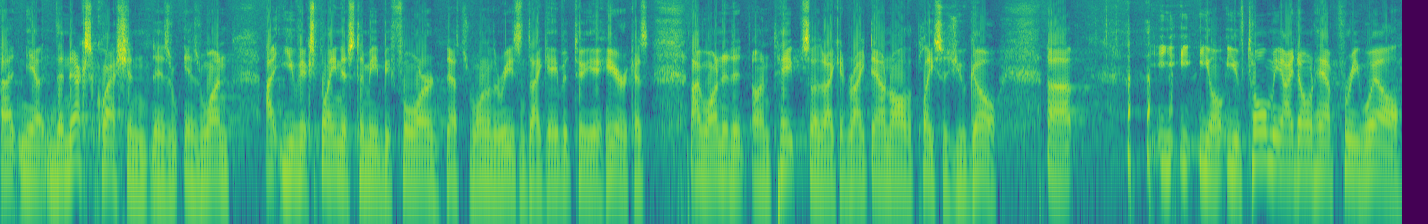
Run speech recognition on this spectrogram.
uh, you know, the next question is, is one, I, you've explained this to me before. That's one of the reasons I gave it to you here, because I wanted it on tape so that I could write down all the places you go. Uh, you, you know, you've told me I don't have free will,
